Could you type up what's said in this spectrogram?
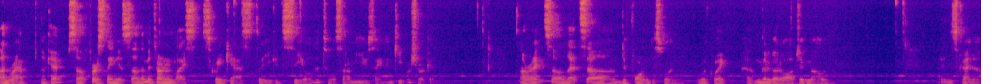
unwrapped. Okay, so first thing is, uh, let me turn on my screencast so you can see all the tools that I'm using and keyboard shortcut. Alright, so let's uh, deform this one real quick. I'm going to go to object mode and just kind of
